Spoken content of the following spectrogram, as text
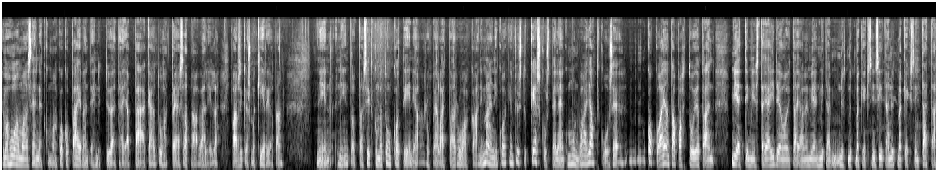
Ja mä huomaan sen, että kun mä oon koko päivän tehnyt työtä ja pää käy tuhatta ja sataa välillä, varsinkin jos mä kirjoitan – niin, niin tota, sitten kun mä tuun kotiin ja rupean laittaa ruokaa, niin mä en niin oikein pysty keskustelemaan, kun mun vaan jatkuu se, koko ajan tapahtuu jotain miettimistä ja ideoita ja mä mietin, mitä nyt, nyt mä keksin sitä, nyt mä keksin tätä.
